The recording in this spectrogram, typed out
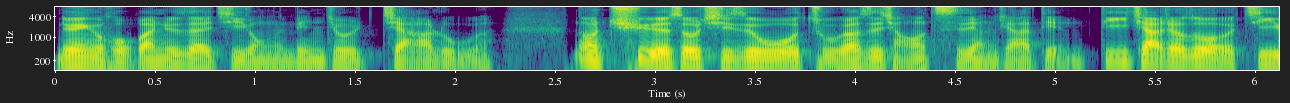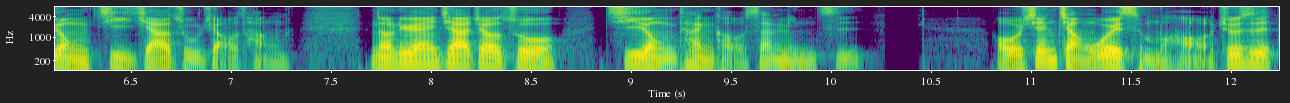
另一个伙伴就在基隆那边就加入了。那我去的时候，其实我主要是想要吃两家店，第一家叫做基隆季家猪脚汤，然后另外一家叫做基隆炭烤三明治。我先讲为什么哈，就是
